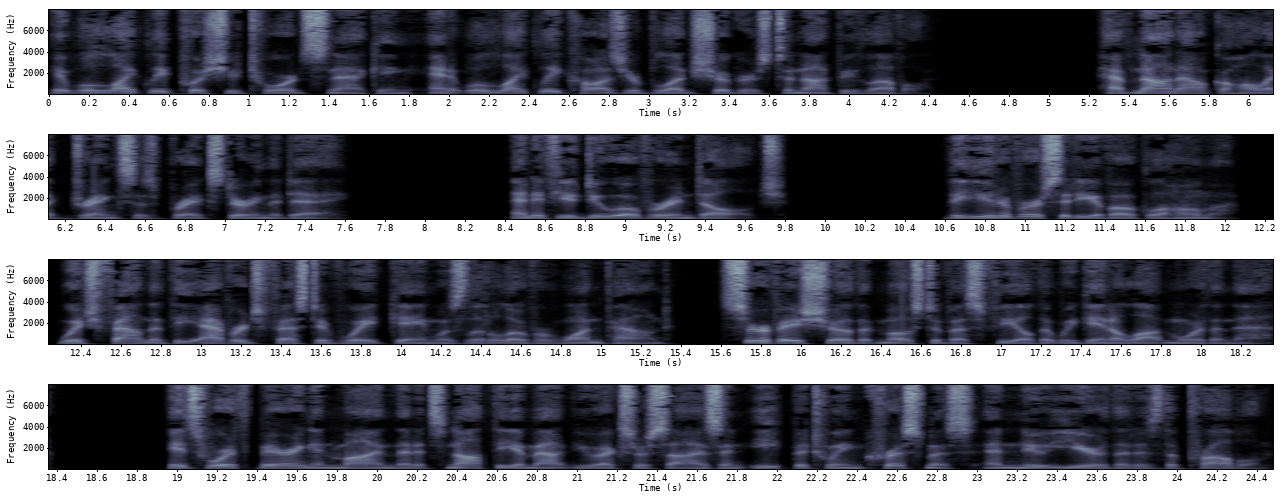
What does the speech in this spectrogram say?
it will likely push you towards snacking and it will likely cause your blood sugars to not be level. Have non alcoholic drinks as breaks during the day. And if you do overindulge, the University of Oklahoma, which found that the average festive weight gain was little over 1 pound, surveys show that most of us feel that we gain a lot more than that. It's worth bearing in mind that it's not the amount you exercise and eat between Christmas and New Year that is the problem,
